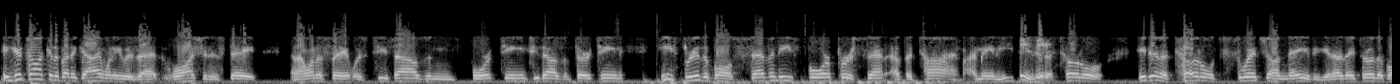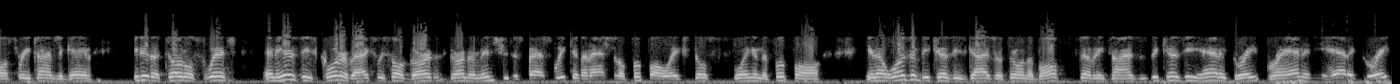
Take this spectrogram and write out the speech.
And you're talking about a guy when he was at Washington State, and I want to say it was 2014, 2013. He threw the ball 74% of the time. I mean, he did a total, he did a total switch on Navy. You know, they throw the ball three times a game. He did a total switch. And here's these quarterbacks. We saw Gardner, Gardner Minshew this past week in the National Football League still swinging the football. You know, it wasn't because these guys were throwing the ball 70 times. It's because he had a great brand and he had a great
